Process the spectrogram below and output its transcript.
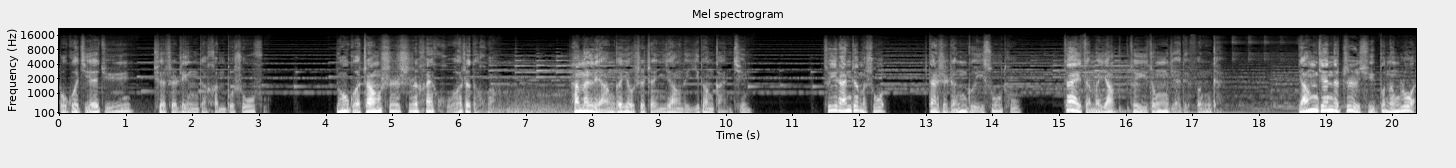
不过结局却是令他很不舒服。如果张诗诗还活着的话，他们两个又是怎样的一段感情？虽然这么说，但是人鬼殊途，再怎么样，最终也得分开。阳间的秩序不能乱，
